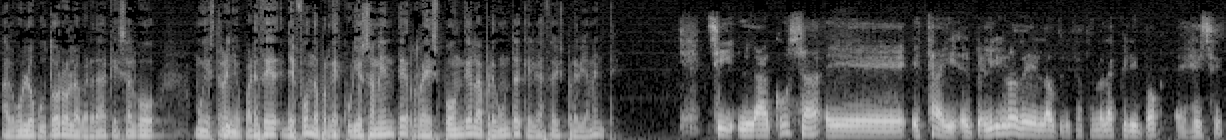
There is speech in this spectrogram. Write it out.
algún locutor o la verdad que es algo muy extraño. Parece de fondo porque curiosamente responde a la pregunta que le hacéis previamente. Sí, la cosa está ahí. El peligro de la utilización de la Spirit Box es ese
